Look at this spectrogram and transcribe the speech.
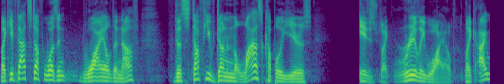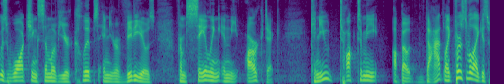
like if that stuff wasn't wild enough, the stuff you've done in the last couple of years is like really wild. Like I was watching some of your clips and your videos from sailing in the Arctic. Can you talk to me about that? Like first of all, I guess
